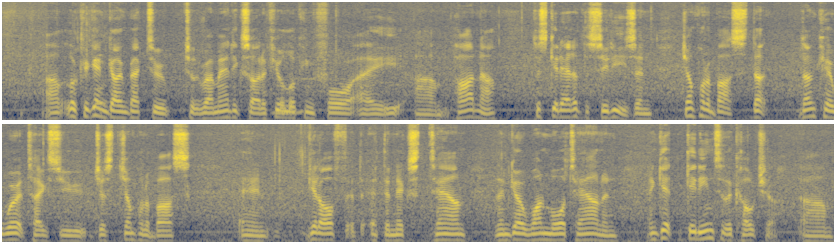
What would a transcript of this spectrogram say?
uh, look again, going back to, to the romantic side, if you're looking for a um, partner, just get out of the cities and jump on a bus. Don't, don't care where it takes you, just jump on a bus and get off at, at the next town, and then go one more town and, and get, get into the culture. Um,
